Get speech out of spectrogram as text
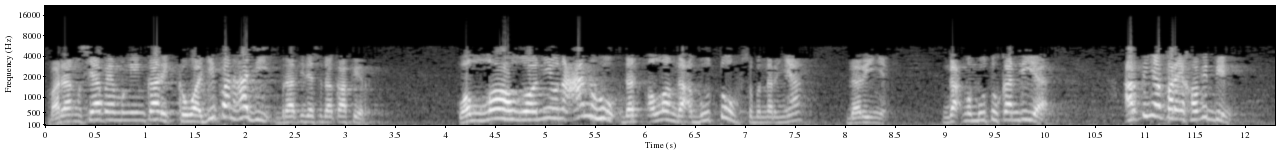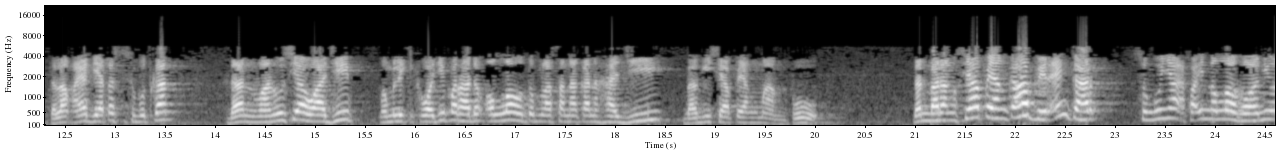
Barang siapa yang mengingkari kewajiban haji, berarti dia sudah kafir. Wallahu ghaniyun anhu dan Allah nggak butuh sebenarnya darinya. Nggak membutuhkan dia. Artinya para ikhwatiddin, dalam ayat di atas disebutkan dan manusia wajib memiliki kewajiban terhadap Allah untuk melaksanakan haji bagi siapa yang mampu. Dan barang siapa yang kafir, engkar, sungguhnya fa innallaha 'anil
